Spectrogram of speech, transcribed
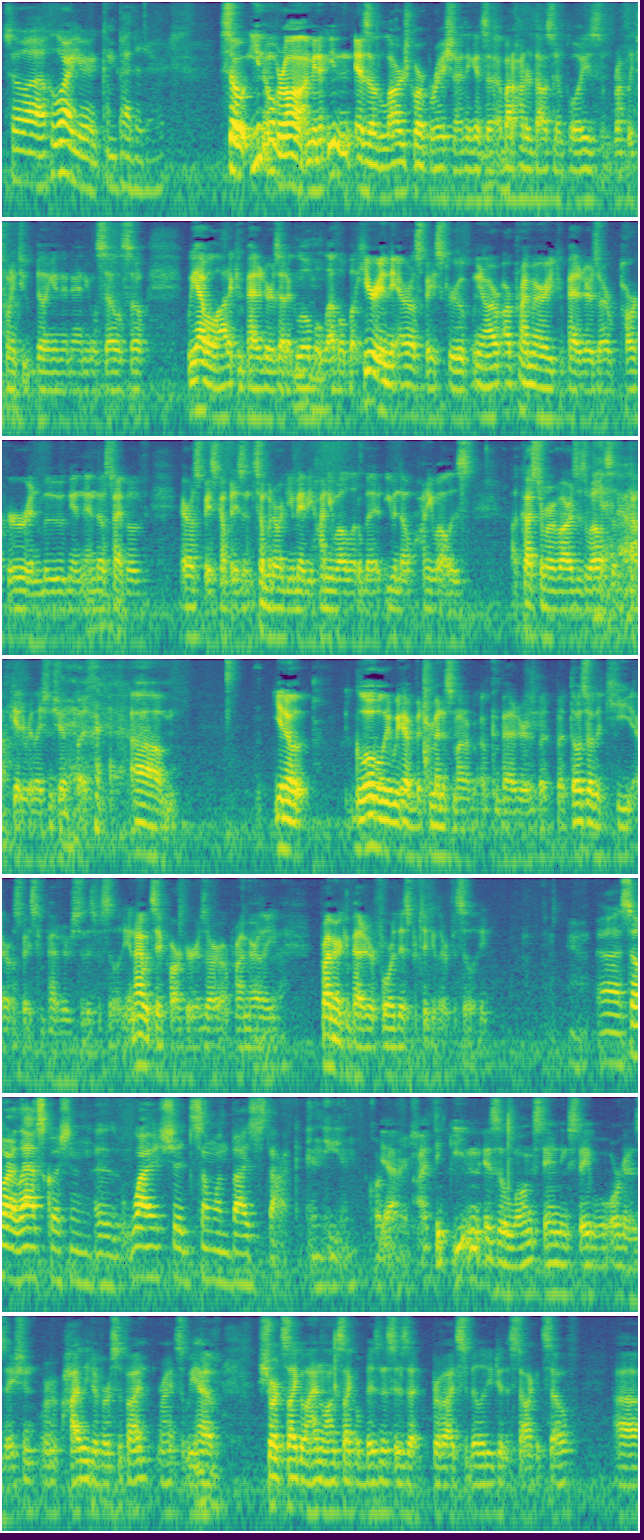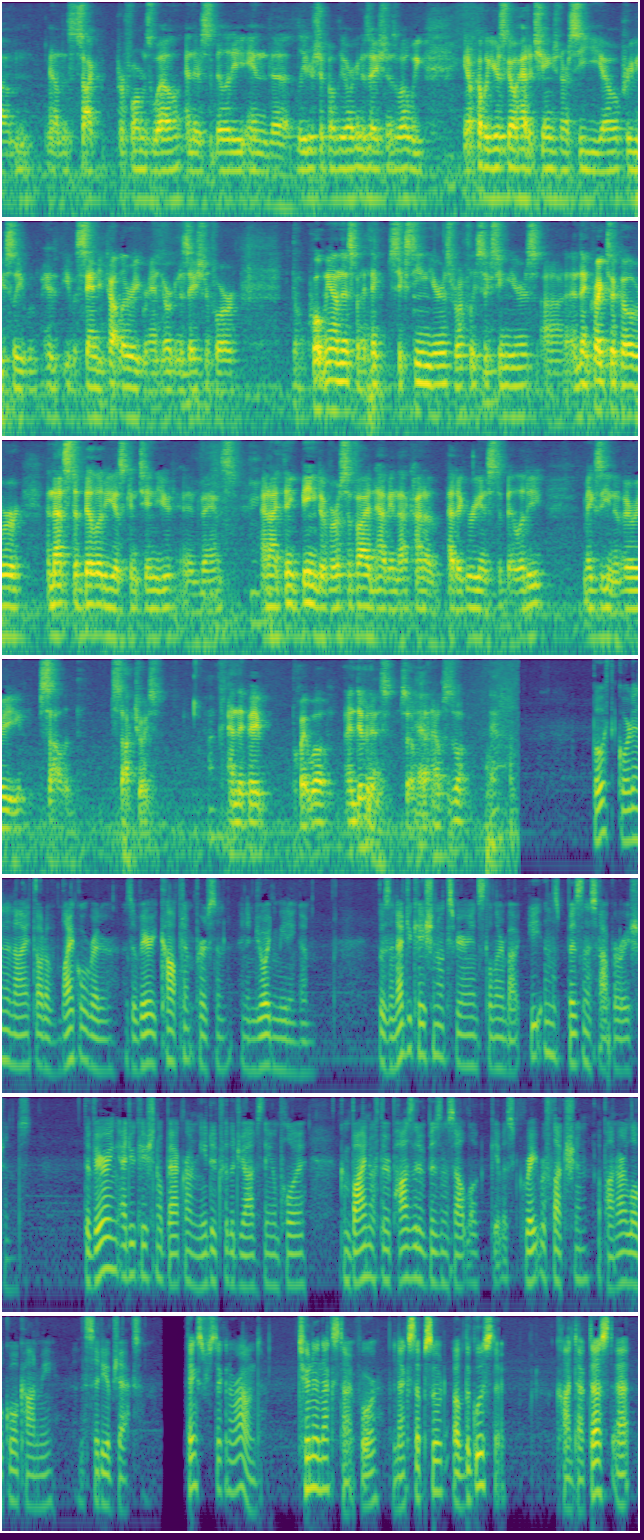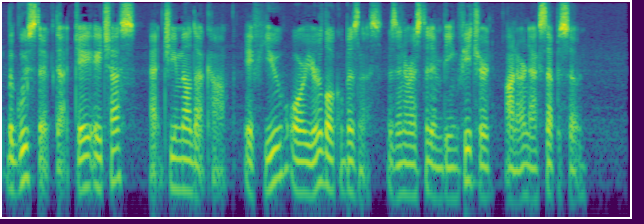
So, uh, who are your competitors? So, Eaton overall, I mean, Eaton as a large corporation, I think it's uh, about 100,000 employees, roughly 22 billion in annual sales. So, we have a lot of competitors at a global mm-hmm. level, but here in the aerospace group, you know, our, our primary competitors are Parker and Moog and, and those type of aerospace companies, and some would argue maybe Honeywell a little bit, even though Honeywell is a customer of ours as well. Yeah. It's a complicated relationship, but um, you know, globally we have a tremendous amount of, of, competitors, but but those are the key aerospace competitors to this facility, and I would say Parker is our, our primarily primary competitor for this particular facility. Uh, so our last question is why should someone buy stock in Eaton Corporation? Yeah, I think Eaton is a long-standing, stable organization. We're highly diversified, right? So we have mm-hmm. short cycle and long cycle businesses that provide stability to the stock itself. Um, you know, the stock performs well, and there's stability in the leadership of the organization as well. We, you know, a couple years ago had a change in our CEO. Previously, he was Sandy Cutler. He ran the organization for don't quote me on this, but I think 16 years, roughly 16 years. Uh, and then Craig took over, and that stability has continued and advanced. Mm-hmm. And I think being diversified and having that kind of pedigree and stability makes Eaton a very solid stock choice. Okay. And they pay quite well and dividends, so yeah. that helps as well. Yeah. Both Gordon and I thought of Michael Ritter as a very competent person and enjoyed meeting him. It was an educational experience to learn about Eaton's business operations the varying educational background needed for the jobs they employ, combined with their positive business outlook, gave us great reflection upon our local economy and the city of Jackson. Thanks for sticking around. Tune in next time for the next episode of The Glue Stick. Contact us at thegluestick.jhs at gmail.com if you or your local business is interested in being featured on our next episode.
